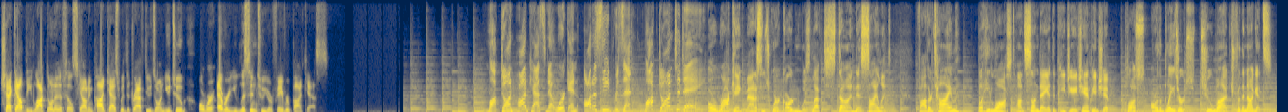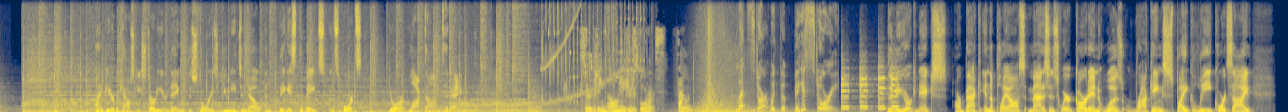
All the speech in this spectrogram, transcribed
Check out the Locked On NFL Scouting podcast with the Draft Dudes on YouTube or wherever you listen to your favorite podcasts. Locked On Podcast Network and Audacy present Locked On Today. A rocking Madison Square Garden was left stunned silent. Father Time, well, he lost on Sunday at the PGA Championship. Plus, are the Blazers too much for the Nuggets? I'm Peter Bukowski, starting your day with the stories you need to know and biggest debates in sports. You're locked on today. Searching all major sports. Found. Let's start with the biggest story. The New York Knicks are back in the playoffs. Madison Square Garden was rocking Spike Lee courtside.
